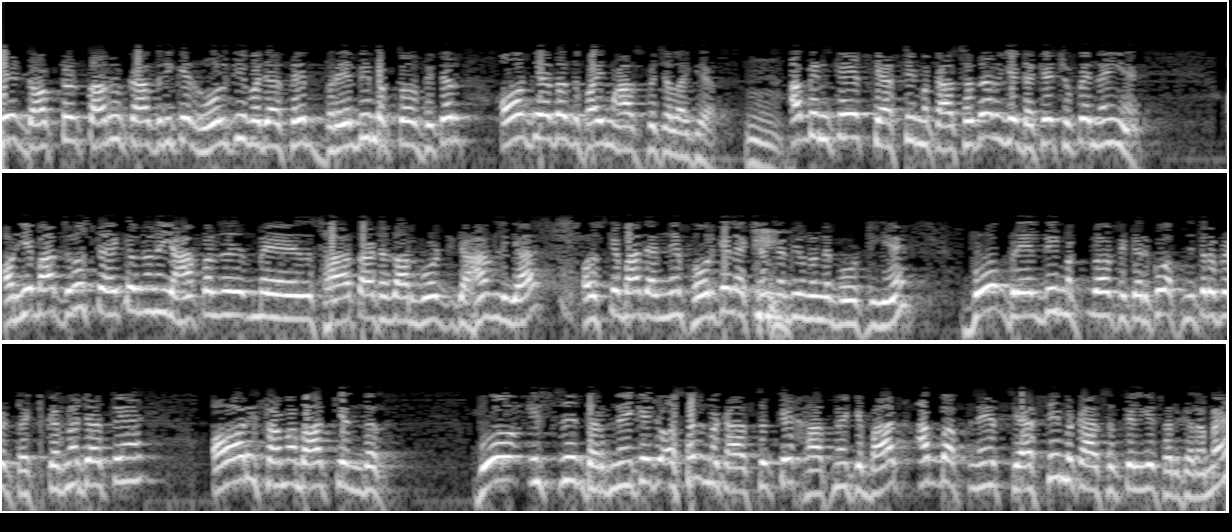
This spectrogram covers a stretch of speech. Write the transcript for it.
پھر ڈاکٹر تارو قادری کے رول کی وجہ سے بریلوی مکتب فکر اور زیادہ دفاعی محاذ پہ چلا گیا۔ اب ان کے سیاسی مقاصد اور یہ ڈکے چھپے نہیں ہیں۔ اور یہ بات درست ہے کہ انہوں نے یہاں پر سات آٹھ ہزار ووٹ یہاں لیا اور اس کے بعد این اے فور کے الیکشن میں بھی انہوں نے ووٹ لیے ہیں۔ وہ بریلوی مکتبہ فکر کو اپنی طرف اٹریکٹ کرنا چاہتے ہیں اور اسلام آباد کے اندر وہ اس دھرنے کے جو اصل مقاصد کے خاتمے کے بعد اب اپنے سیاسی مقاصد کے لیے سرگرم ہے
